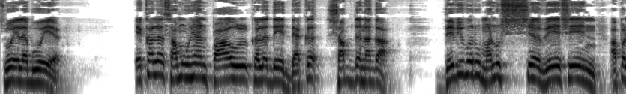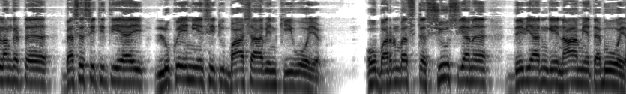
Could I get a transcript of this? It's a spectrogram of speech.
සුවය ලැබුවය. එකල සමූහයන් පවුල් කළදේ දැක ශබ්ද නගා. දෙවිවරු මනුෂ්‍ය වේශයෙන් අපළඟට බැස සිටිතියයි ලුකේනිය සිටු භාෂාවෙන් කීවෝය. ඕ බර්ණබස්ට සියස් යන දෙවියන්ගේ නාමිය තැබූෝය.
